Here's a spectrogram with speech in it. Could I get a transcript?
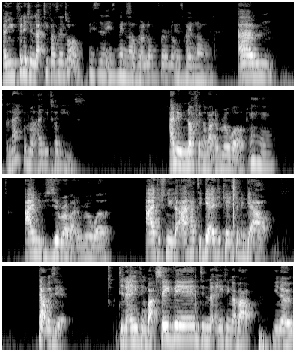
And you finished in like 2012. It's, it's been So long. for a long, very long It's time. It's been long. Um, life in my early 20s. I knew nothing about the real world. hmm I knew zero about the real world. I just knew that I had to get education and get out. That was it. Didn't know anything about saving. Didn't know anything about you know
